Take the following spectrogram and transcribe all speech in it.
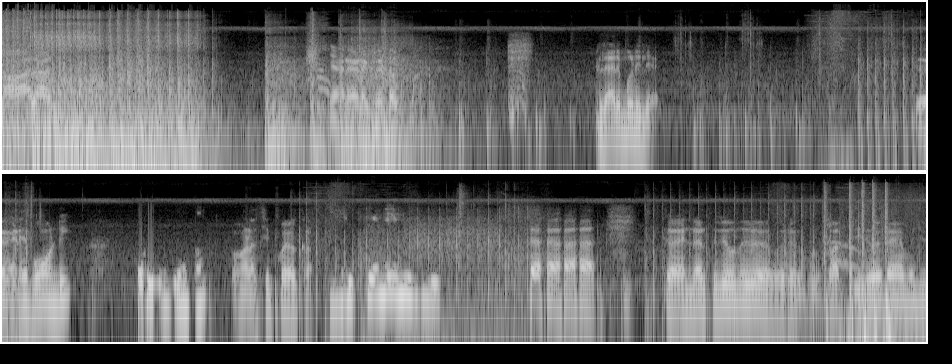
നാലാൾ ഞാൻ ഇടങ്ങണ്ടാവും എല്ലാരും വീണില്ലേ? എവിടെ പോണ്ടി ഓളസി പോയൊക്കാം കണ്ണെടുത്തിട്ട് ഒന്ന് ഒരു പത്ത് ഇരുപത് ഡാമേജ്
